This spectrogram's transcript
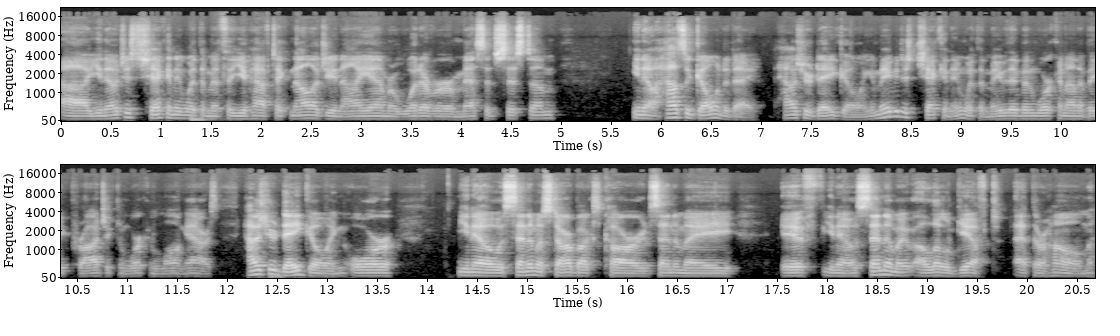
Uh, you know, just checking in with them if you have technology and IM or whatever message system. You know, how's it going today? How's your day going? And maybe just checking in with them. Maybe they've been working on a big project and working long hours. How's your day going? Or, you know, send them a Starbucks card, send them a if you know send them a, a, little gift at their home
